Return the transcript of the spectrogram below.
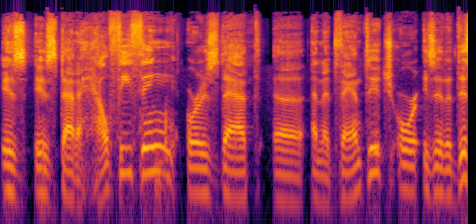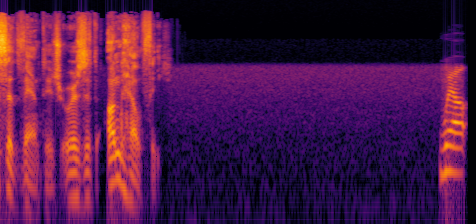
is is that a healthy thing or is that uh, an advantage or is it a disadvantage or is it unhealthy Well,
